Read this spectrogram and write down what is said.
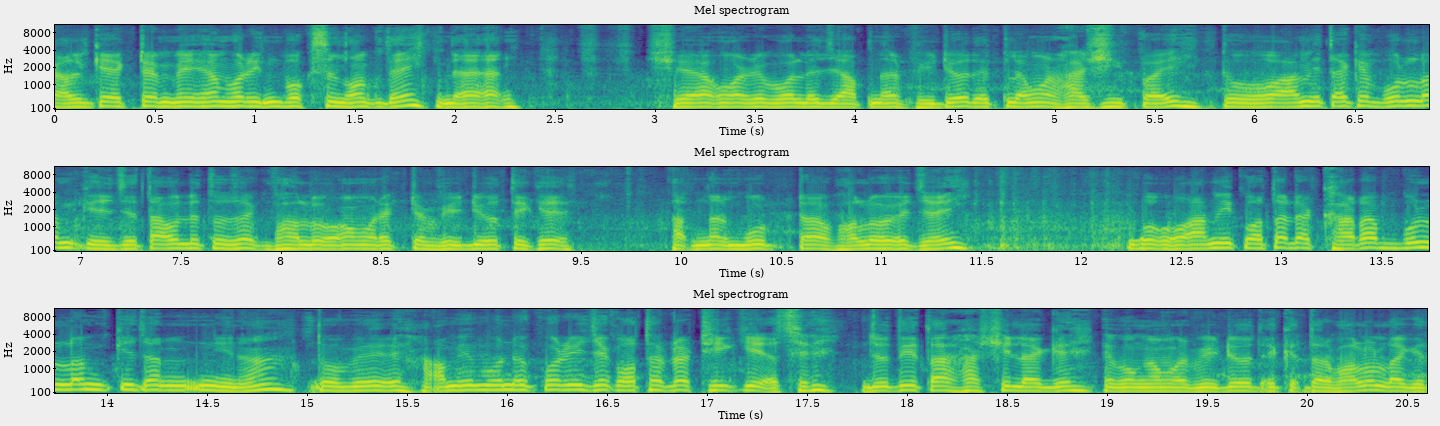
কালকে একটা মেয়ে আমার ইনবক্সে নক দেয় সে আমারে বলে যে, আপনার ভিডিও দেখলে আমার হাসি পাই। তো আমি তাকে বললাম কি, যে, তাহলে তো যাক, ভালো, আমার একটা ভিডিও থেকে আপনার মুডটা ভালো হয়ে যায়। তো আমি কথাটা খারাপ বললাম কি জানি না, তবে আমি মনে করি যে, কথাটা ঠিকই আছে। যদি তার হাসি লাগে এবং আমার ভিডিও দেখে তার ভালো লাগে,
